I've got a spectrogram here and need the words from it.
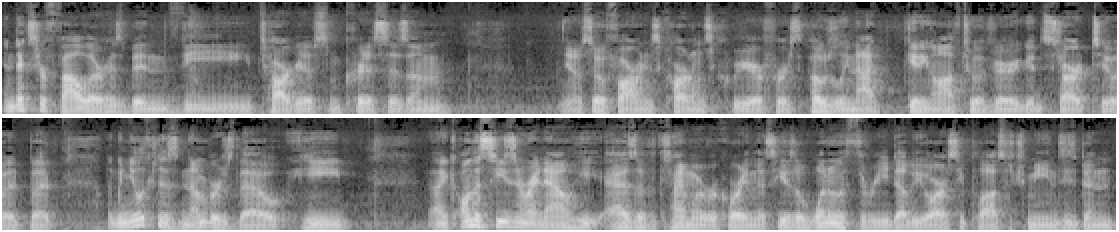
And Dexter Fowler has been the target of some criticism, you know, so far in his Cardinals career for supposedly not getting off to a very good start to it. But like when you look at his numbers, though, he like on the season right now, he as of the time we're recording this, he has a 103 WRC plus, which means he's been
